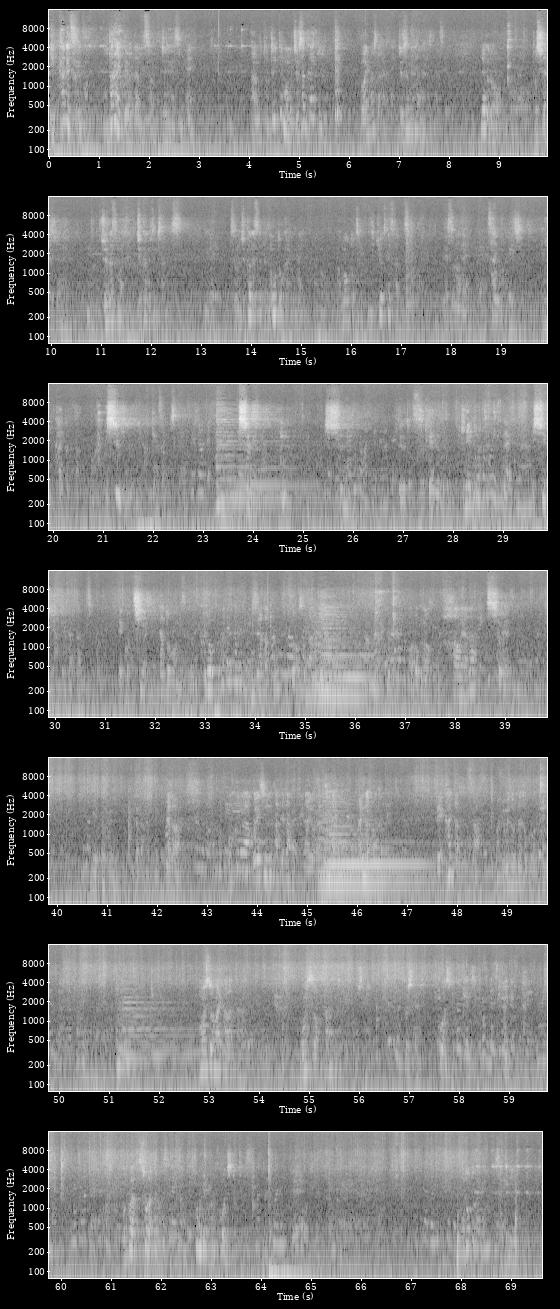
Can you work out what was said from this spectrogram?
1ヶ月も持たないって言われたんですよ12月にね。あのとといってももう13回忌終わりましたからね。13回目のはずなんですけど。だけど年明けてね、うん10月まで10ヶ月に来たんです。でその10ヶ月だってノートを書いてねあの、まあ、ノートをつけて日記をつけてたんですけど。でそのね、えー最後のページに書いてあったのが一周期の時に発見されまして。一周年。一周年というと続けてると記念日になっちゃうんですね。一周期発表されたんですよ。でこっちだと思うんですけどね。黒くなってて読みづらかったんですけどその中にあの僕の母親が父親に特にだから初めてだから僕が親父に当てた内容なんですねありがとうありがとうで書いてあったのが、まあ、嫁取りたところで。あのもう一度生まれ変わったらもう一度あなたと結そして工事と健二と僕はそうだったんです。本名は工事と言いますで、えー弟がね先に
